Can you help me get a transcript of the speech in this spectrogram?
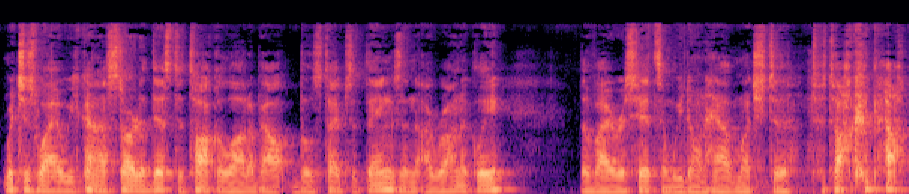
which is why we kind of started this to talk a lot about those types of things. And ironically, the virus hits and we don't have much to, to talk about.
